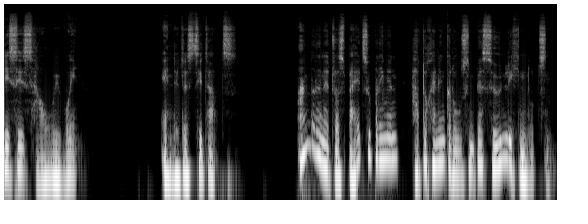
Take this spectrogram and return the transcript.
This is how we win. Ende des Zitats. Anderen etwas beizubringen, hat doch einen großen persönlichen Nutzen.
